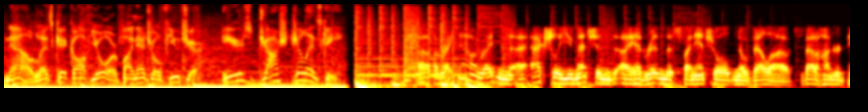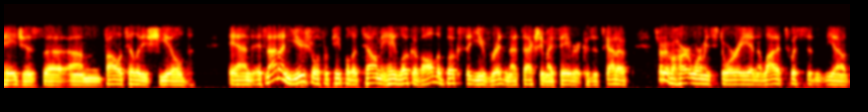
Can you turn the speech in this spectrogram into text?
Now, let's kick off your financial future. Here's Josh Jalinski. Uh, right now, I'm writing. Uh, actually, you mentioned I had written this financial novella. It's about 100 pages, the uh, um, Volatility Shield. And it's not unusual for people to tell me, hey, look, of all the books that you've written, that's actually my favorite because it's got a sort of a heartwarming story and a lot of twists and, you know,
